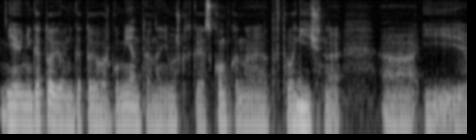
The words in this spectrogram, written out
я ее не готовил, не готовил аргументы, она немножко такая скомканная, тавтологичная а, и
